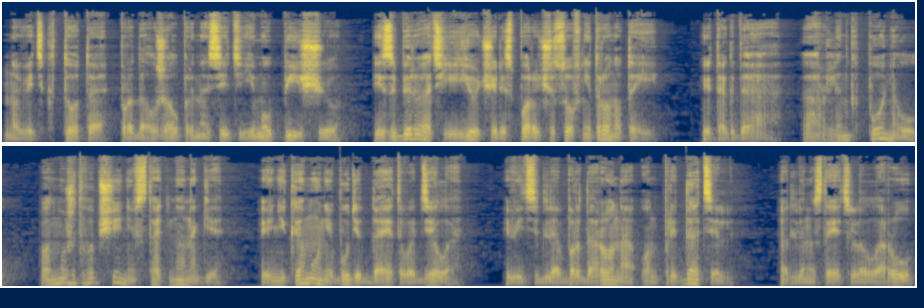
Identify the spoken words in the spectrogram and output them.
Но ведь кто-то продолжал приносить ему пищу и забирать ее через пару часов нетронутой. И тогда Арлинг понял, он может вообще не встать на ноги, и никому не будет до этого дела. Ведь для Бардарона он предатель, а для настоятеля Лару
